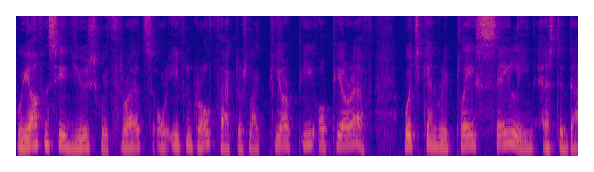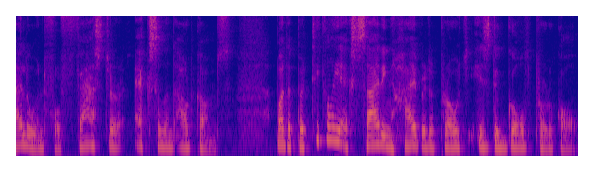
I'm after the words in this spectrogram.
We often see it used with threads or even growth factors like PRP or PRF, which can replace saline as the diluent for faster, excellent outcomes. But a particularly exciting hybrid approach is the GOLD protocol,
